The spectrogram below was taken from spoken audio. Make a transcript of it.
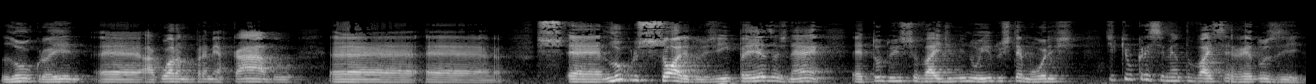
lucro aí é, agora no pré-mercado, é, lucros sólidos de empresas, né? tudo isso vai diminuindo os temores de que o crescimento vai se reduzir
